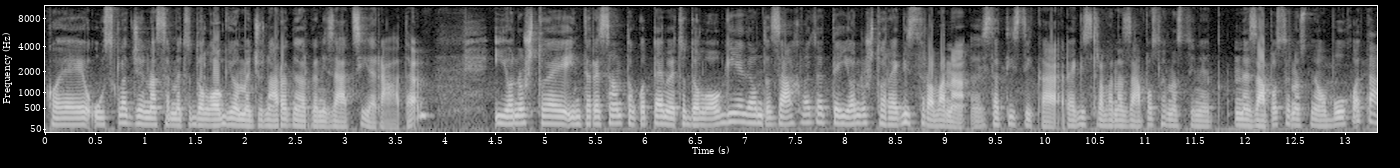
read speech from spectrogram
koja je usklađena sa metodologijom Međunarodne organizacije rada. I ono što je interesantno kod te metodologije je da onda zahvatate i ono što registrovana statistika, registrovana zaposlenost i ne, nezaposlenost ne obuhvata,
